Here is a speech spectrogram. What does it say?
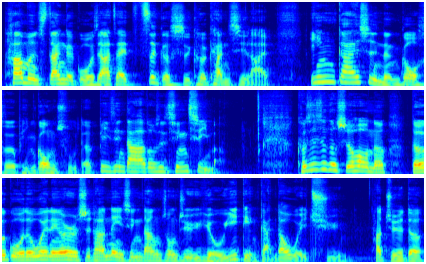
他们三个国家在这个时刻看起来应该是能够和平共处的，毕竟大家都是亲戚嘛。可是这个时候呢，德国的威廉二世他内心当中就有一点感到委屈，他觉得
